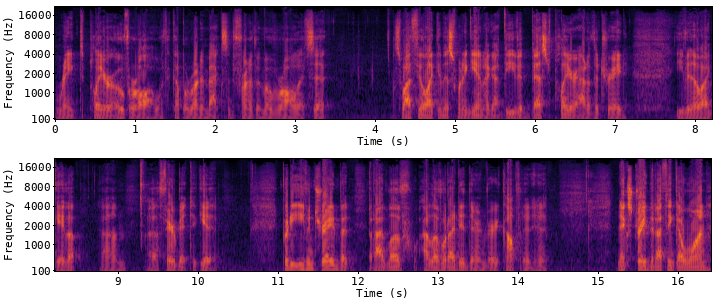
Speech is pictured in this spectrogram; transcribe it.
ranked player overall, with a couple running backs in front of him overall. That's it. So I feel like in this one again, I got the best player out of the trade, even though I gave up um, a fair bit to get it. Pretty even trade, but but I love I love what I did there and very confident in it. Next trade that I think I won,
